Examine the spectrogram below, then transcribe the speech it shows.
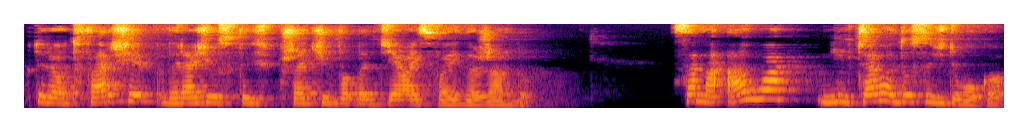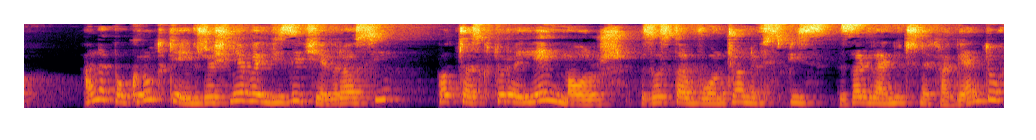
który otwarcie wyraził swój sprzeciw wobec działań swojego rządu. Sama Ała milczała dosyć długo, ale po krótkiej wrześniowej wizycie w Rosji podczas której jej mąż został włączony w spis zagranicznych agentów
